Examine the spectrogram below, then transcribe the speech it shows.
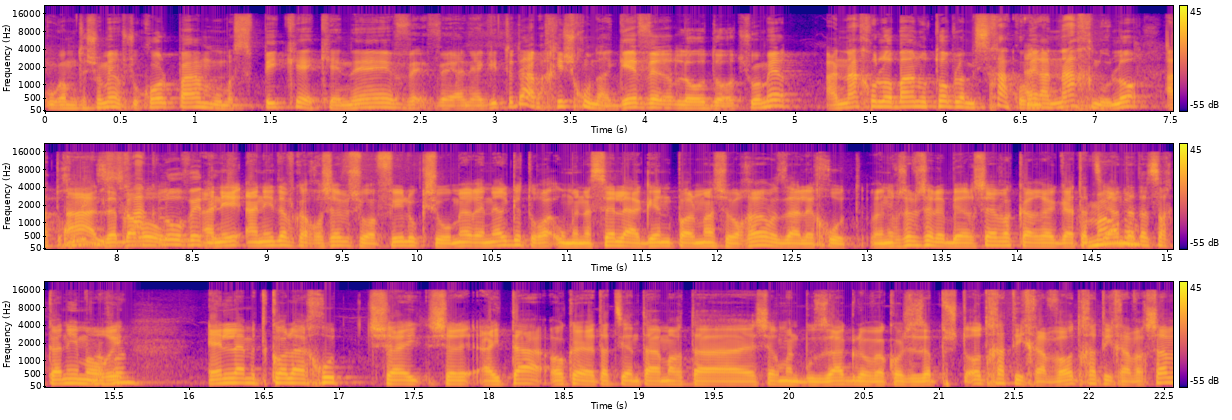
הוא גם, אתה שומע, שהוא כל פעם, הוא מספיק אה, כנה, ו- ואני אגיד, אתה יודע, הכי שכונה, גבר להודות, שהוא אומר, אנחנו לא באנו טוב למשחק, הוא אומר, אנחנו, לא, התוכנית אה, משחק ברור. לא עובדת. אני, אני דווקא חושב שהוא אפילו כשהוא אומר אנרגיות, הוא, הוא מנסה להגן פה על משהו אחר וזה על איכות. ואני חושב שלבאר שבע כרגע, אתה. ציינת את השחקנים, אורי, נכון. אין להם את כל האיכות שהי- שהייתה, אוקיי, אתה ציינת, אמרת שרמן בוזגלו והכל, שזה פשוט עוד חתיכה ועוד חתיכה, ועכשיו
